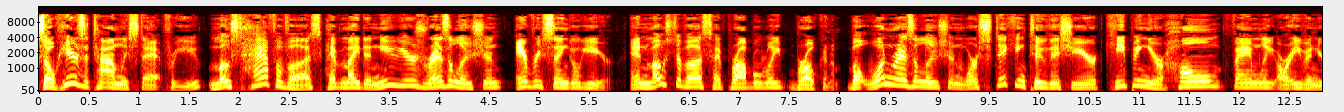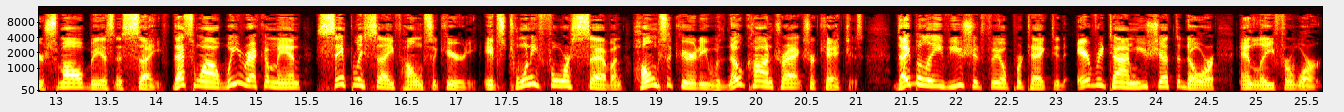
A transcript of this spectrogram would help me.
So here's a timely stat for you. Most half of us have made a New Year's resolution every single year. And most of us have probably broken them. But one resolution worth sticking to this year, keeping your home, family, or even your small business safe. That's why we recommend SimpliSafe Home Security. It's 24 7 home security with no contracts or catches. They believe you should feel protected every time you shut the door and leave for work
